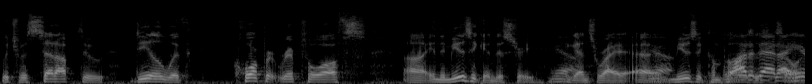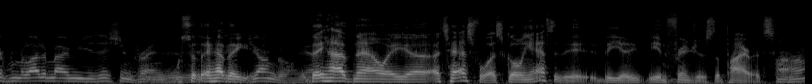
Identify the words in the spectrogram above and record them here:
which was set up to deal with corporate rip-offs uh, in the music industry Yeah. against right, uh, Yeah. music composers. A lot of that so I hear from a lot of my musician friends. So they have a jungle. Yeah. They have now a, uh, a task force going after the the, uh, the infringers, the pirates. Uh-huh.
